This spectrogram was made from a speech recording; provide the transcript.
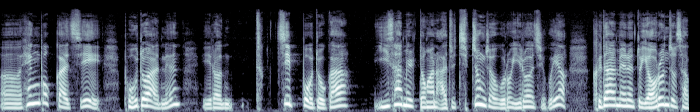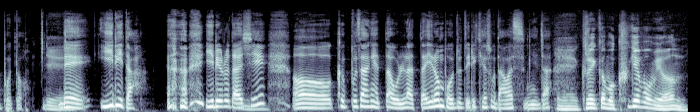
어 행보까지 보도하는 이런 특집 보도가 2, 3일 동안 아주 집중적으로 이루어지고요. 그 다음에는 또 여론조사 보도. 예. 네, 1위다. 1위로 다시 어 급부상했다 올랐다 이런 보도들이 계속 나왔습니다. 예, 그러니까 뭐 크게 보면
